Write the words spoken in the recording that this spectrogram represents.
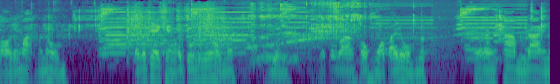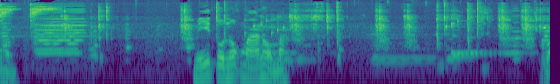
รอจังหวะมันนะผม แล้วก็แช่แข็งไอ้ตัวนี้นะผมนะบน แล้วก็วางสองหัวไปนะผมนะแล้วกางข้ามันได้นะผมมีตัวนกมานะผมนะว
